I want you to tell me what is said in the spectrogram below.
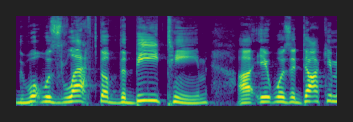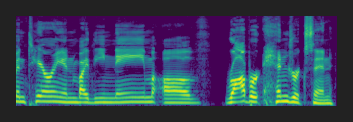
what was left of the B team. Uh, it was a documentarian by the name of Robert Hendrickson,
